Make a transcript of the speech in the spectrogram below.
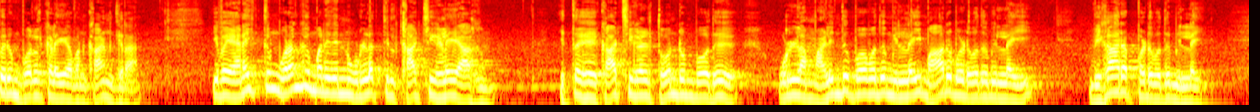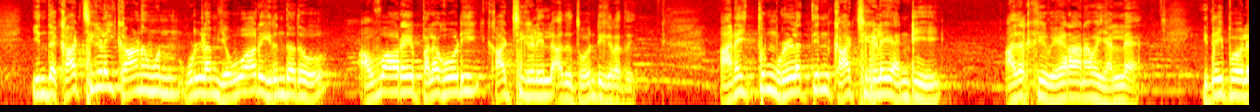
பெரும் பொருட்களை அவன் காண்கிறான். இவை அனைத்தும் உறங்கும் மனிதன் உள்ளத்தின் காட்சிகளே ஆகும். இத்தகைய காட்சிகள் தோன்றும்போது உள்ளம் அழிந்து போவதும் இல்லை மாறுபடுவதும் இல்லை விகாரப்படுவதும் இல்லை. இந்த காட்சிகளை காணும் முன் உள்ளம் எவ்வாறு இருந்ததோ அவ்வாறே பல கோடி காட்சிகளில் அது தோன்றுகிறது. அனைத்தும் உள்ளத்தின் காட்சிகளே அன்றி அதற்கு வேறானவை அல்ல. இதைப்போல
